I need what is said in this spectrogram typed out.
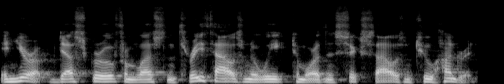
In Europe, deaths grew from less than 3,000 a week to more than 6,200.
